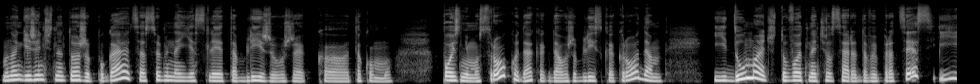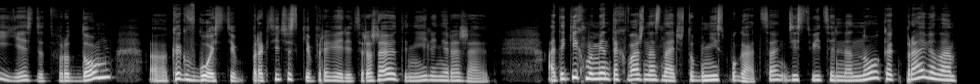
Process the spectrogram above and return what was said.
многие женщины тоже пугаются, особенно если это ближе уже к такому позднему сроку, да, когда уже близко к родам, и думают, что вот начался родовой процесс, и ездят в роддом, а, как в гости, практически проверить, рожают они или не рожают. О таких моментах важно знать, чтобы не испугаться, действительно, но, как правило,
